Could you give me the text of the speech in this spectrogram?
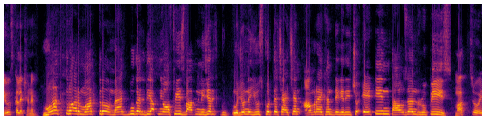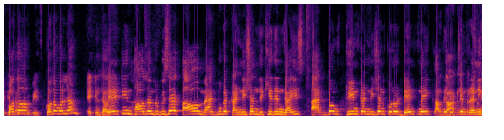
হিউজ কালেকশন মাত্র আর মাত্র ম্যাকবুক যদি আপনি অফিস বা আপনি নিজের জন্য ইউজ করতে চাইছেন আমরা এখান থেকে দিচ্ছ এইটিন থাউজেন্ড রুপিস মাত্র কত? কত বললাম? এইটিন থাউজেন্ড রুপিসে তাও ম্যাকবুকের কন্ডিশন দেখিয়ে দিন গাইস একদম ক্লিন কন্ডিশন কোনো ডেন্ট নেই। আপনি দেখছেন রানিং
